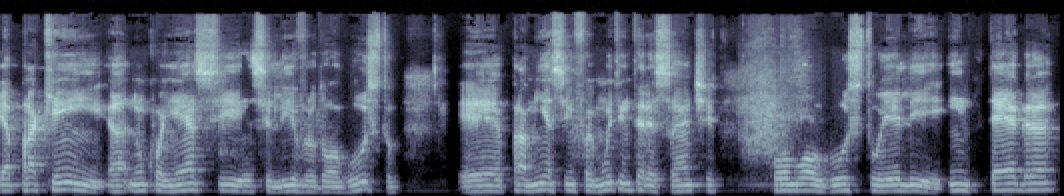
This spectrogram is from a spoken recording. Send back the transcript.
é para quem uh, não conhece esse livro do Augusto, é, para mim assim foi muito interessante como Augusto ele integra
